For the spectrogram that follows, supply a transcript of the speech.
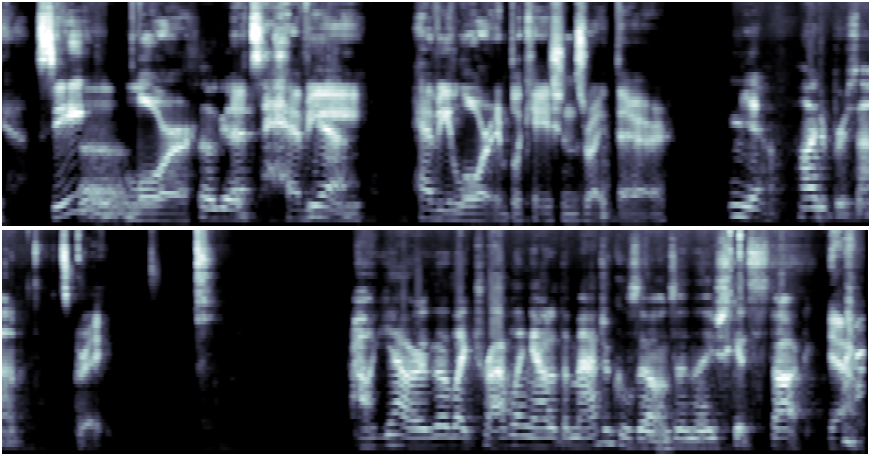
Yeah. See? Uh, lore. so good. That's heavy Yeah. heavy lore implications right there. Yeah. Hundred percent. It's great. Oh yeah, or they're like traveling out of the magical zones and they just get stuck. Yeah.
